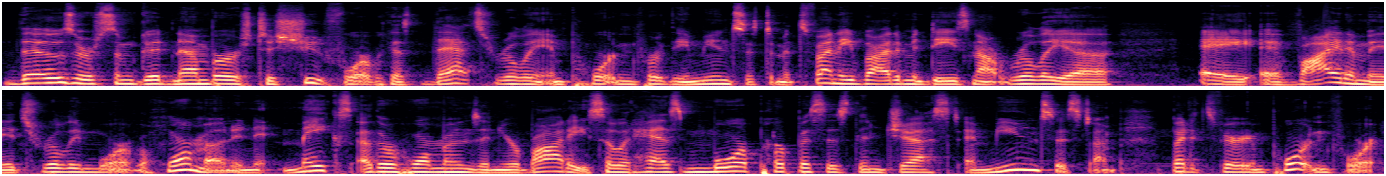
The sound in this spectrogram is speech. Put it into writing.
those are some good numbers to shoot for because that's really important for the immune system. It's funny, vitamin D is not really a a, a vitamin, it's really more of a hormone and it makes other hormones in your body. So it has more purposes than just immune system, but it's very important for it.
